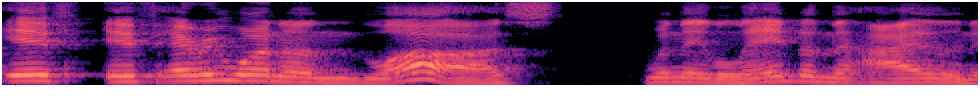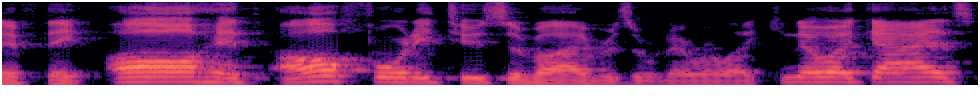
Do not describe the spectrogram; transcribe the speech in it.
if if everyone on lost when they land on the island if they all had all 42 survivors or whatever like you know what guys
